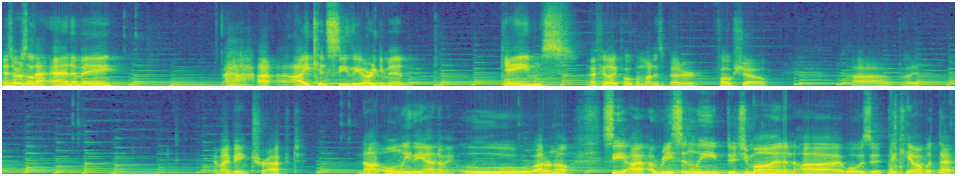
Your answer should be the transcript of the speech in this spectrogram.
in terms of the anime, I, I can see the argument. Games, I feel like Pokemon is better. Faux show. Uh, but am I being trapped? Not only the anime. Ooh, I don't know. See, I I recently Digimon. Uh, what was it? They came out with that.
